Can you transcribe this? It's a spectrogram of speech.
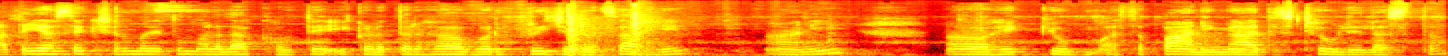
आता या सेक्शनमध्ये तुम्हाला दाखवते. इकडं तर ह्यावर फ्रीजरच आहे. आणि हे क्यूब असं पाणी मी आधीच ठेवलेलं असतं.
